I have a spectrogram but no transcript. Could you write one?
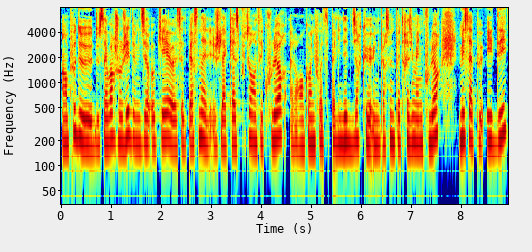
un peu de, savoir jauger, de me dire ok euh, cette personne je la case plutôt dans tes couleurs. Alors encore une fois c'est pas l'idée de dire qu'une personne peut être résumée à une couleur, mais ça peut aider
